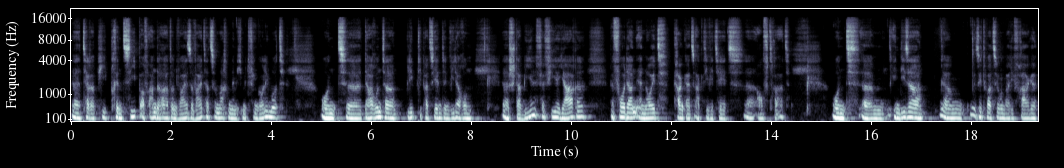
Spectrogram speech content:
äh, Therapieprinzip auf andere Art und Weise weiterzumachen, nämlich mit Fingolimod. Und äh, darunter blieb die Patientin wiederum äh, stabil für vier Jahre, bevor dann erneut Krankheitsaktivität äh, auftrat. Und ähm, in dieser ähm, Situation war die Frage,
